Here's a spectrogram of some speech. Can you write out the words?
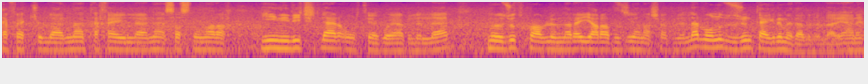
təfəkkürlərinə, təxəyyüllərinə əsaslanaraq yeniliklər ortaya qoya bilirlər mövcud problemlərə yaradıcı yanaşa bilirlər və onu düzgün təqdim edə bilirlər. Yəni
